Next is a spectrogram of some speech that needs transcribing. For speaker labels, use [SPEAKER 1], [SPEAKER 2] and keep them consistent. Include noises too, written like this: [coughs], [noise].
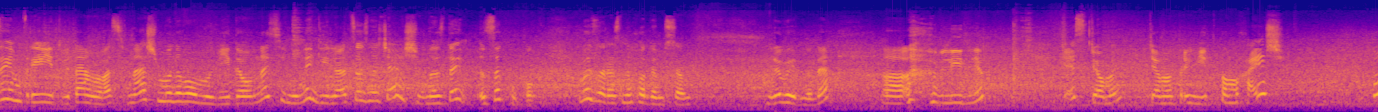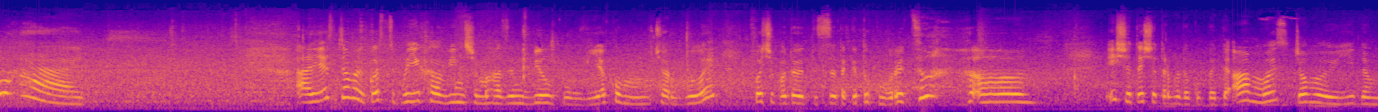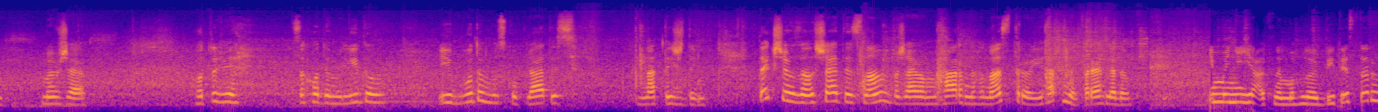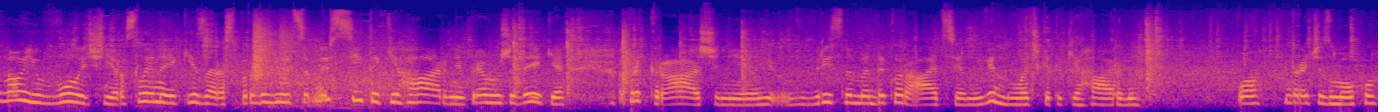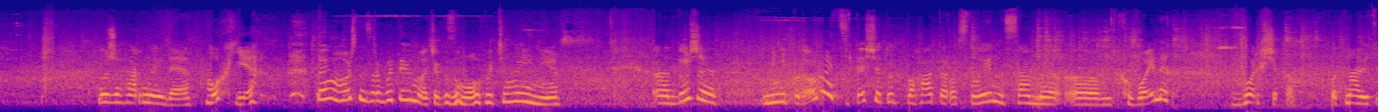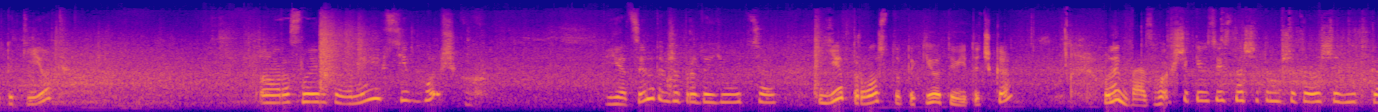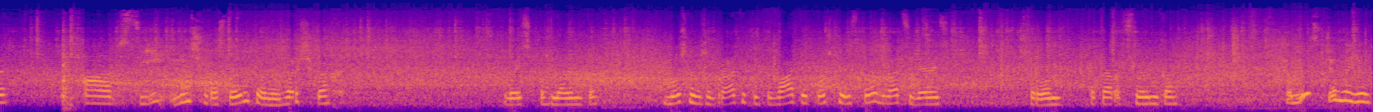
[SPEAKER 1] Всім привіт! Вітаємо вас в нашому новому відео. У нас сьогодні неділя, а це означає, що в нас день закупок. Ми зараз знаходимося, не видно, де? А, в Лідлі. Я з Тьоми. Тьома, привіт! Помахаєш? Помахай! А я з Тьомою Костя поїхав в інший магазин Білку, в якому ми вчора були. Хочу подивитися все-таки ту курицю. А, і ще те, що треба докупити. А ми з Тьомою їдемо. Ми вже готові. Заходимо в Lidl і будемо скуплятись на тиждень. Так що залишайтесь з нами, бажаю вам гарного настрою і гарного перегляду. І ми ніяк не могли обійти стороною вуличні рослини, які зараз продаються. Вони всі такі гарні, прямо вже деякі прикрашені різними декораціями, віночки такі гарні. О, до речі, з моху. Дуже гарна ідея. Мох є. Тому можна зробити віночок з моху, чому і ні. Дуже мені подобається те, що тут багато рослин, саме е, хвойних в горщиках. От навіть такі от е, рослинки, вони всі в горщиках. Гіацинти вже продаються. Є просто такі от віточки. Вони без горщиків, звісно, ще, тому що це лише вітки. А всі інші рослинки вони в горщиках. Ось погляньте. Можна вже брати, купувати, коштує 129 крон така рослинка. А ми з Тьомою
